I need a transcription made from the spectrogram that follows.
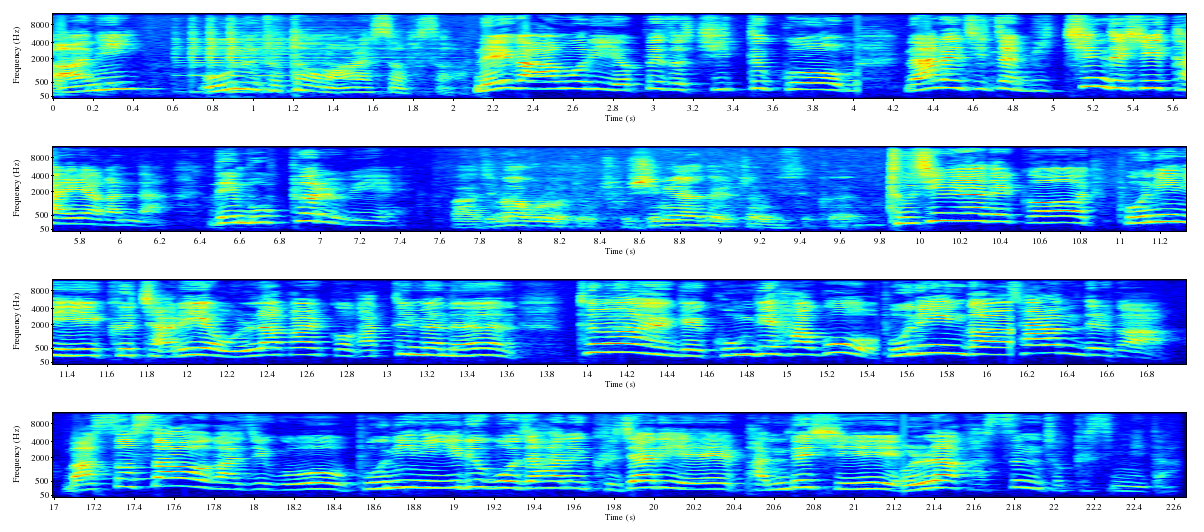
거. 아니, 운은 좋다고 말할 수 없어. 내가 아무리 옆에서 쥐뜯고 나는 진짜 미친 듯이 달려간다. 내 목표를 위해. 마지막으로 좀 조심해야 될점 있을까요? 조심해야 될 것 본인이 그 자리에 올라갈 것 같으면은 투명하게 공개하고 본인과 사람들과 맞서 싸워가지고 본인이 이루고자 하는 그 자리에 반드시 올라갔으면 좋겠습니다.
